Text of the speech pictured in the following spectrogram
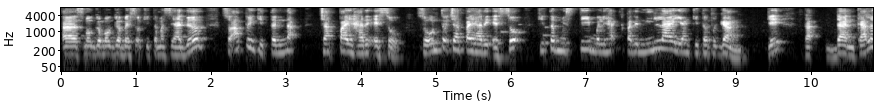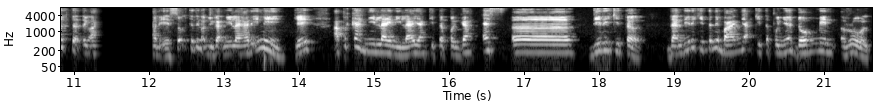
uh, semoga-moga besok kita masih ada. So apa yang kita nak capai hari esok. So untuk capai hari esok, kita mesti melihat kepada nilai yang kita pegang. Okay. Dan kalau kita tengok hari esok, kita tengok juga nilai hari ini. Okay. Apakah nilai-nilai yang kita pegang as uh, diri kita dan diri kita ni banyak kita punya domain role.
